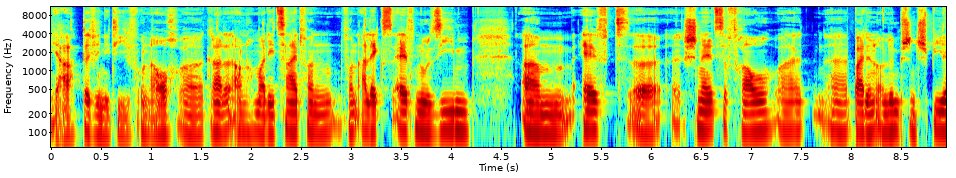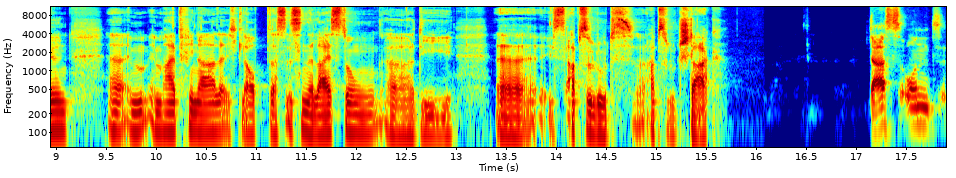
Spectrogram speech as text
Ja, definitiv. Und auch äh, gerade auch nochmal die Zeit von, von Alex 1107, ähm, elft äh, schnellste Frau äh, äh, bei den Olympischen Spielen äh, im, im Halbfinale. Ich glaube, das ist eine Leistung, äh, die äh, ist absolut, absolut stark. Das und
